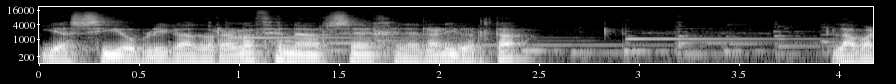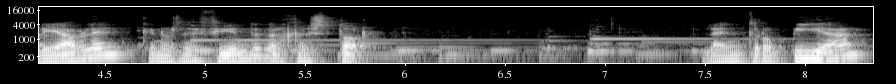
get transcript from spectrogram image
y así obligado a relacionarse genera libertad. La variable que nos defiende del gestor. La entropía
